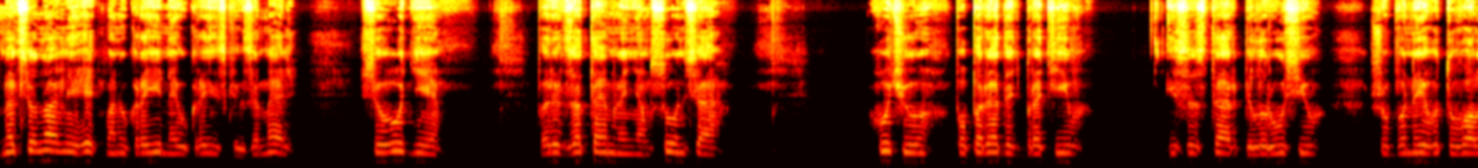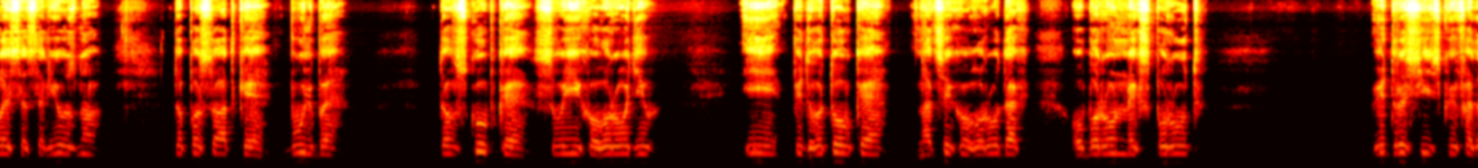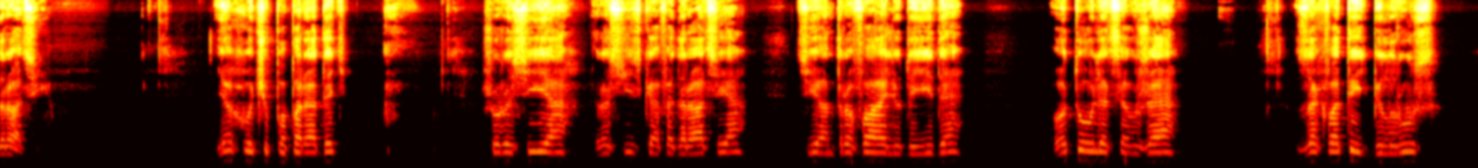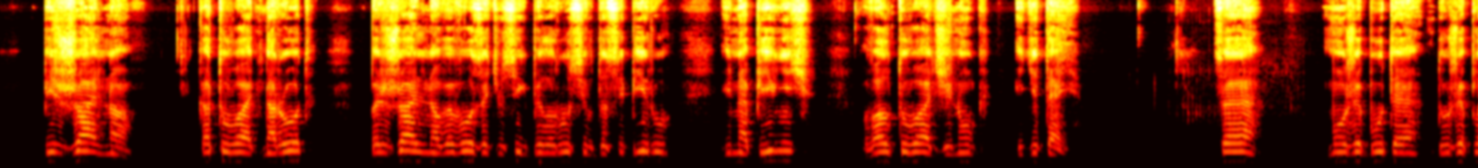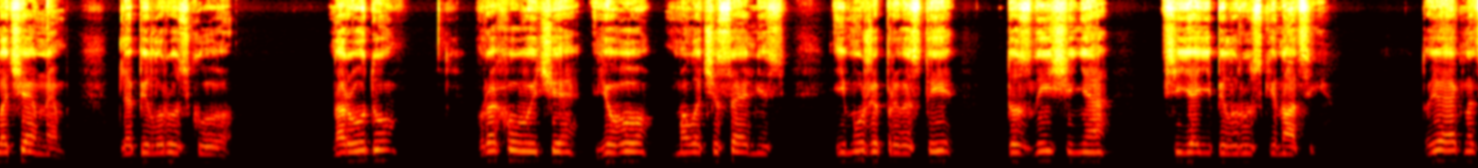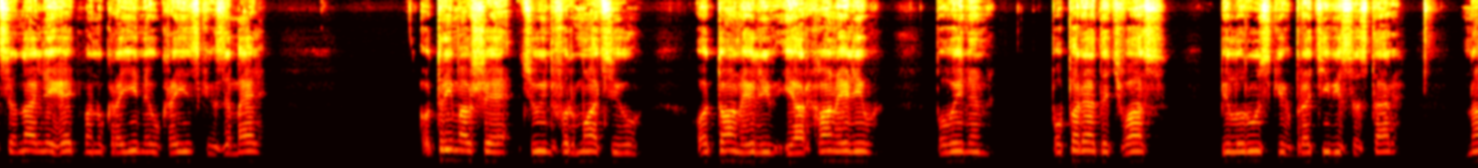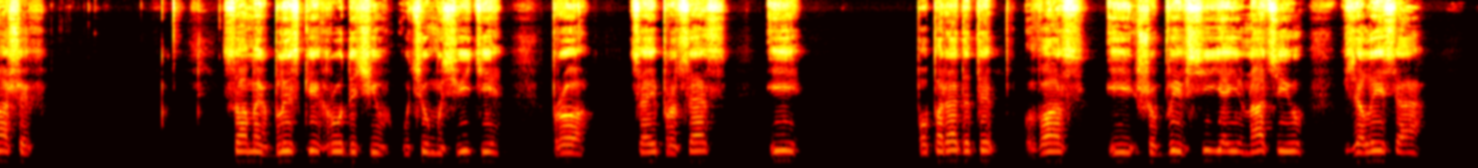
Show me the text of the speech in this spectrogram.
національний гетьман України і українських земель сьогодні перед затемненням сонця хочу попередити братів і сестер білорусів, щоб вони готувалися серйозно до посадки бульби, до вскупки своїх огородів і підготовки на цих огородах оборонних споруд від Російської Федерації. Я хочу попередити, що Росія, Російська Федерація, ці антрофаги людоїди готовляться вже захватити Білорус, безжально катувати народ, безжально вивозить усіх білорусів до Сибіру і на північ, гвалтувати жінок і дітей. Це може бути дуже плачевним для білоруського народу, враховуючи його малочисельність, і може привести до знищення всієї білоруської нації. То я, як національний гетьман України українських земель, отримавши цю інформацію від ангелів і архангелів, повинен попередити вас, білоруських братів і сестер, наших самих близьких родичів у цьому світі про цей процес і попередити вас, і щоб ви всією нацією взялися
